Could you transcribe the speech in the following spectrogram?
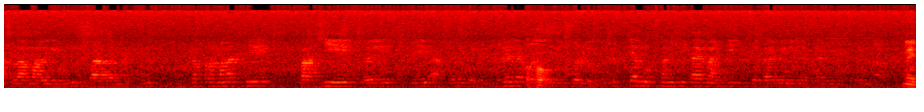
आपला माल घेऊन मोठ्या प्रमाणात ते भाजी हो. त्या नुकसानीची काय माहिती? नाही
